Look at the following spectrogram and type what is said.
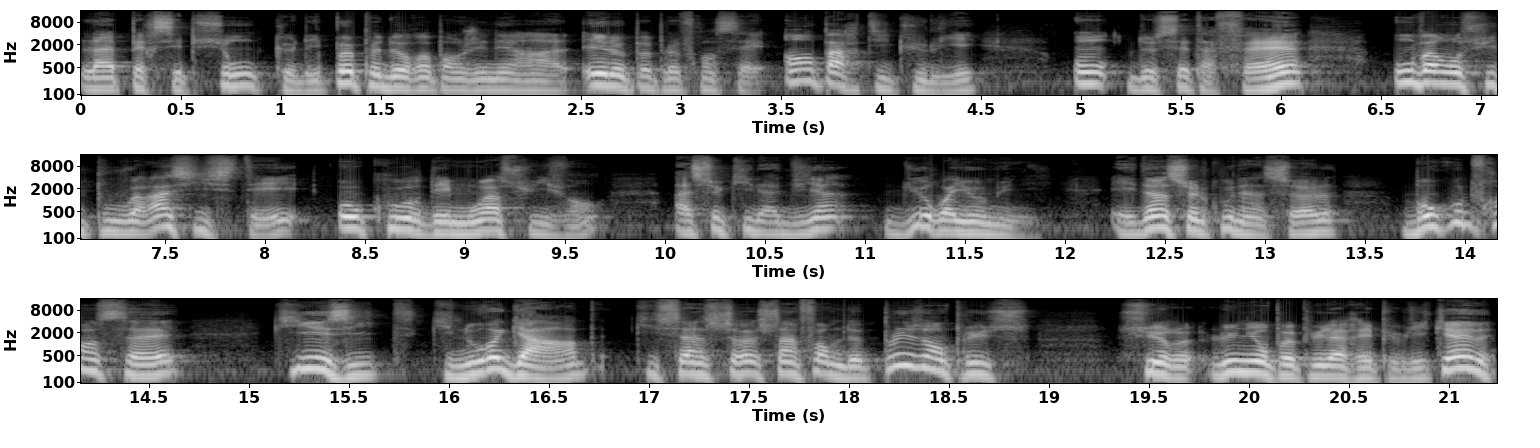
la perception que les peuples d'Europe en général et le peuple français en particulier ont de cette affaire. On va ensuite pouvoir assister au cours des mois suivants à ce qu'il advient du Royaume-Uni. Et d'un seul coup d'un seul, beaucoup de Français qui hésitent, qui nous regardent, qui s'informent de plus en plus sur l'Union populaire républicaine,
